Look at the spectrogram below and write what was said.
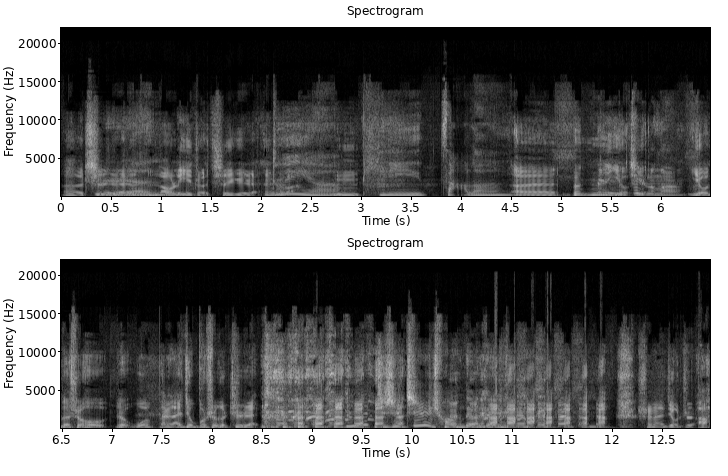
呃，治人劳力者治于人，是吧？对呀，嗯，你咋了？呃，不，那有治了吗？有的时候，就我本来就不是个智人，只是痔疮，对不对？十男九痔啊，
